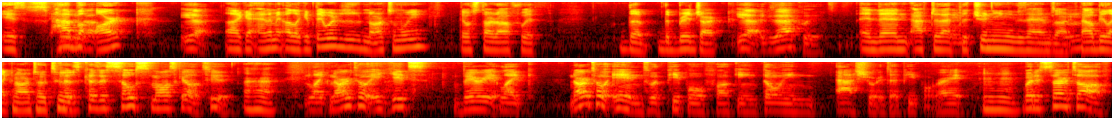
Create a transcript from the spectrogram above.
is Split have an arc yeah, like an anime. Like if they were to do Naruto movie, they'll start off with the the bridge arc, yeah, exactly. and then after that the Chunin exams arc. Mhm. That would be like Naruto too. Because it's so small scale too. Uh huh. Like Naruto, it gets very like Naruto ends with people fucking throwing asteroids at people, right? hmm But it starts off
